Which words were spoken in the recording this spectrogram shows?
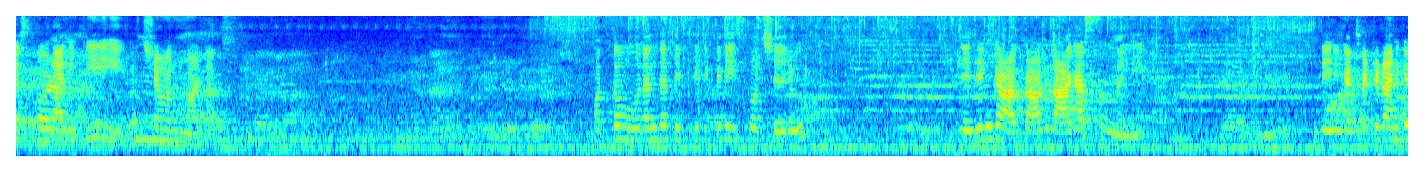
చేసుకోవడానికి వచ్చామన్నమాట. మొత్తం ఊరంతా తిప్పి తిప్పి తీసుకొచ్చారు. నిజంగా కాళ్ళు లాగేస్తున్నాయి. దీన్ని కనిపెట్టడానికి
